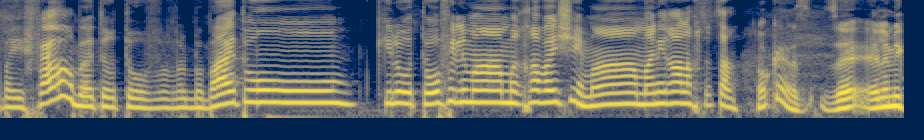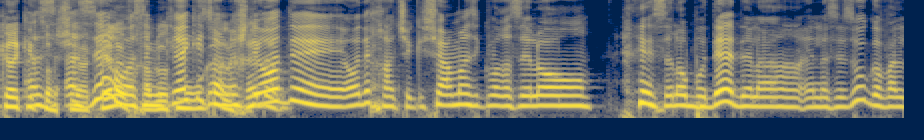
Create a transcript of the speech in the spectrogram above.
ביפר הרבה יותר טוב, אבל בבית הוא, כאילו, תעופי לי מהמרחב האישי, מה, מה נראה לך שתוצאה? אוקיי, אז זה, אלה מקרי קיצון, אז, אז שהכלב זהו, אז זה חייב להיות מקרה מורגל קיצון. יש לי. עוד, אה, עוד אחד, ששם זה כבר זה לא, זה לא בודד, אלא, אלא זה זוג, אבל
